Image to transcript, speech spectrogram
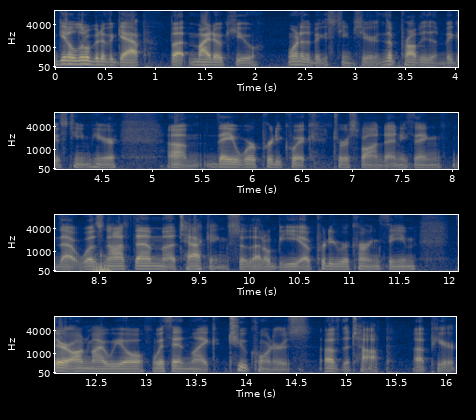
Get a little bit of a gap, but MitoQ, one of the biggest teams here, the probably the biggest team here, um, they were pretty quick to respond to anything that was not them attacking. So that'll be a pretty recurring theme. They're on my wheel within like two corners of the top up here,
